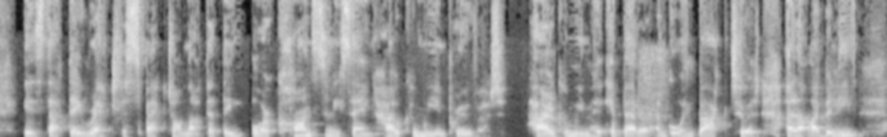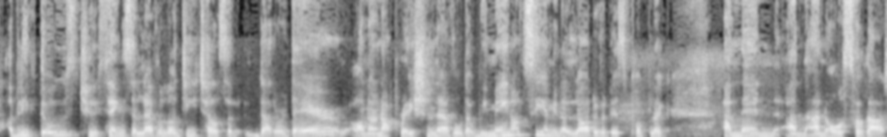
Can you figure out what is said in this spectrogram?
is that they retrospect on that, that they are constantly saying, how can we improve it? How Yeah. can we make it better? And going back to it. And I I believe I believe those two things, the level of details that, that are there on an operation level that we may not see. I mean, a lot of it is public. And then and, and also that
